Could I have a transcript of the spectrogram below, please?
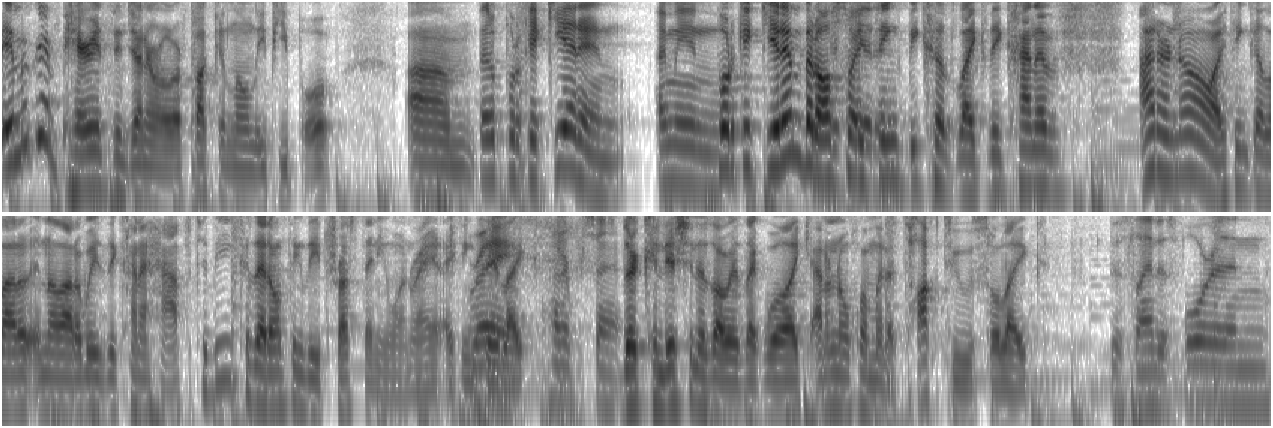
immigrant parents in general are fucking lonely people. Um, Pero porque quieren. I mean, porque quieren, but also I think because like they kind of I don't know. I think a lot of in a lot of ways they kind of have to be because I don't think they trust anyone. Right? I think they Right, like 100%. their condition is always like, well, like I don't know who I'm gonna talk to, so like this land is foreign.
